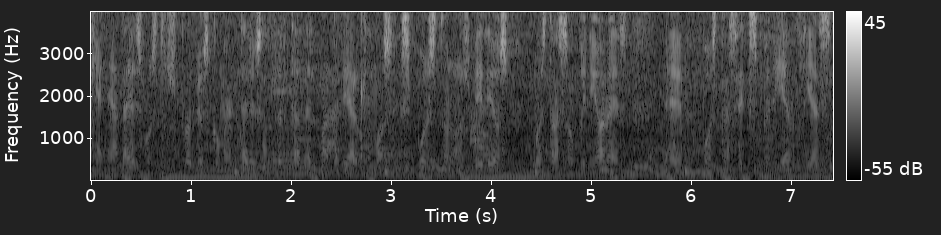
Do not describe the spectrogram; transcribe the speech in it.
que añadáis vuestros propios comentarios acerca del material que hemos expuesto en los vídeos, vuestras opiniones, eh, vuestras experiencias,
